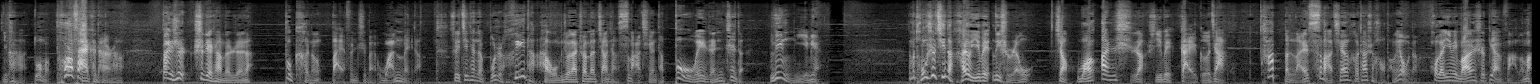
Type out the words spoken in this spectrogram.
你看啊，多么 perfect 啊！但是世界上的人啊，不可能百分之百完美啊，所以今天呢，不是黑他哈，我们就来专门讲讲司马迁他不为人知的另一面。那么同时期呢，还有一位历史人物。叫王安石啊，是一位改革家。他本来司马迁和他是好朋友的，后来因为王安石变法了嘛，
